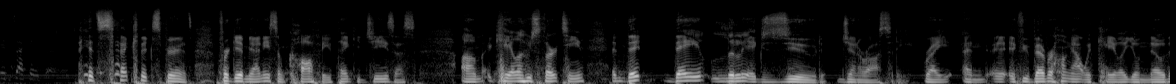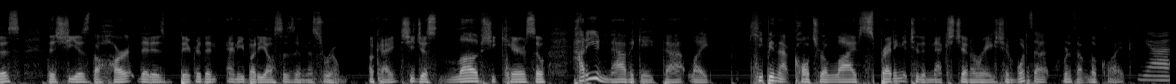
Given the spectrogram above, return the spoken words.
It's second service. It's second experience. Forgive me. I need some coffee. Thank you, Jesus. Um, Kayla, who's 13, and they they literally exude generosity, right? And if you've ever hung out with Kayla, you'll know this that she is the heart that is bigger than anybody else's in this room. Okay, she just loves, she cares. So how do you navigate that, like keeping that culture alive, spreading it to the next generation. What does that what does that look like? Yeah.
